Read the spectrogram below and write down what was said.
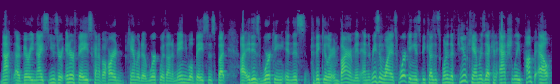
not a very nice user interface, kind of a hard camera to work with on a manual basis, but uh, it is working in this particular environment. And the reason why it's working is because it's one of the few cameras that can actually pump out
